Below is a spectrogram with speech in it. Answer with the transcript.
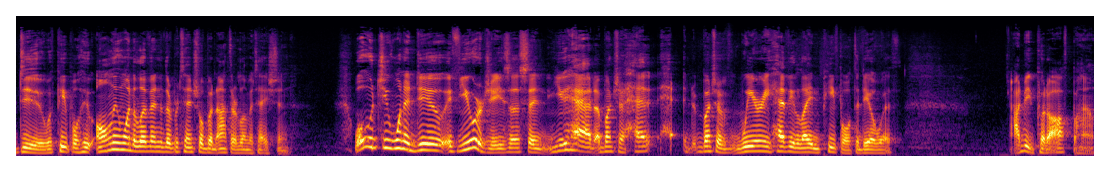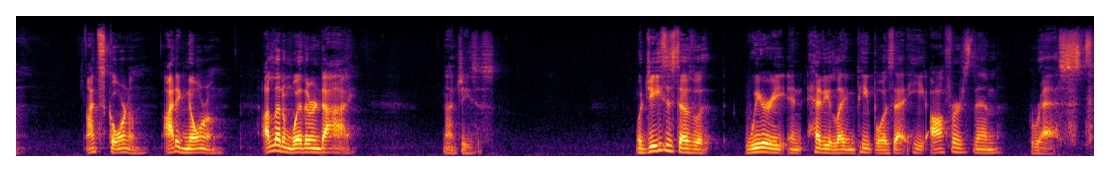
do with people who only want to live into their potential but not their limitation? What would you want to do if you were Jesus and you had a bunch of he- a bunch of weary, heavy laden people to deal with? I'd be put off by them. I'd scorn them. I'd ignore them. I'd let them wither and die. Not Jesus. What Jesus does with weary and heavy laden people is that he offers them rest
